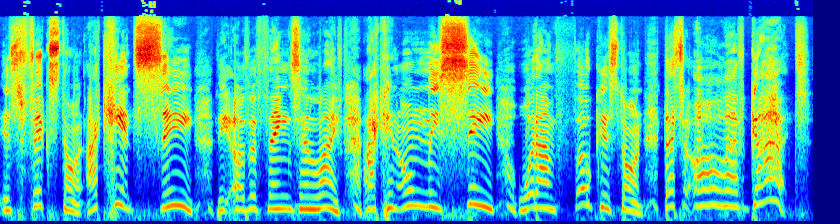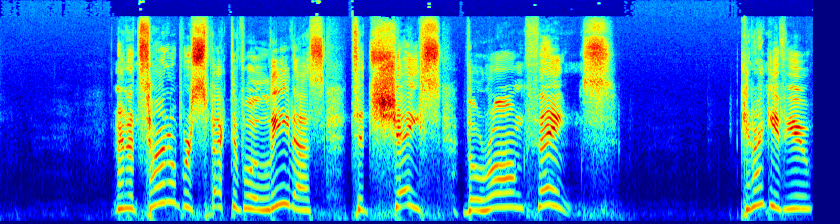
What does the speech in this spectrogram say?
is fixed on. I can't see the other things in life. I can only see what I'm focused on. That's all I've got. And a tunnel perspective will lead us to chase the wrong things. Can I give you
